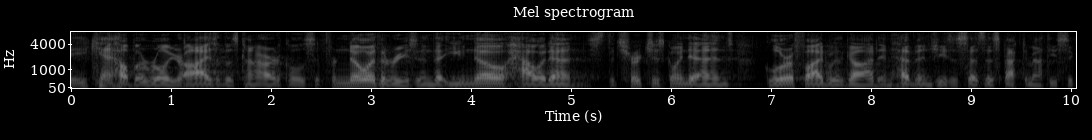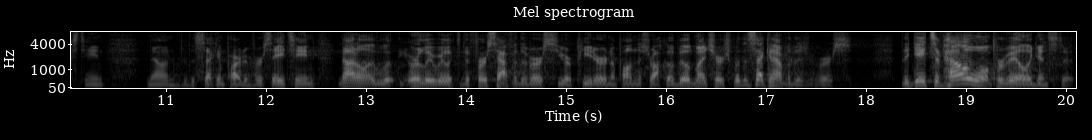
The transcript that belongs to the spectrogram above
you can't help but roll your eyes at those kind of articles for no other reason that you know how it ends. The church is going to end glorified with God in heaven. Jesus says this back to Matthew 16. Now, in the second part of verse 18, not only earlier we looked at the first half of the verse, you are Peter, and upon this rock I'll build my church, but the second half of the verse, the gates of hell won't prevail against it,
